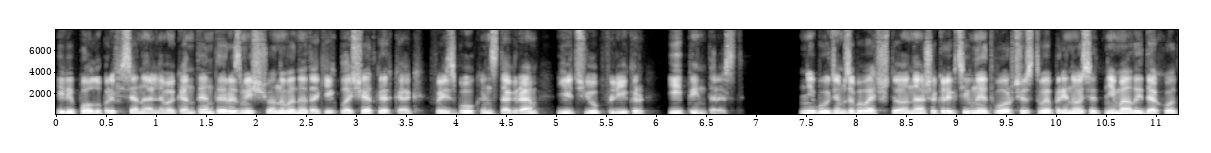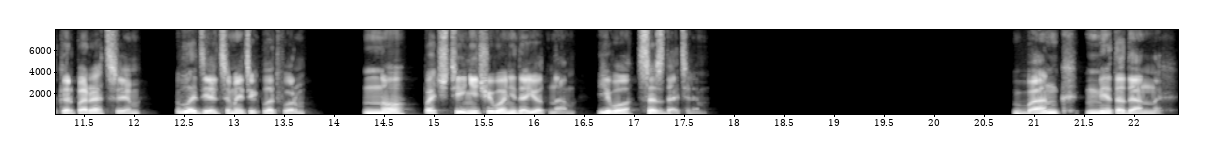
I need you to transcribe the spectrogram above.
или полупрофессионального контента, размещенного на таких площадках, как Facebook, Instagram, YouTube, Flickr и Pinterest. Не будем забывать, что наше коллективное творчество приносит немалый доход корпорациям, владельцам этих платформ, но почти ничего не дает нам, его создателям. Банк метаданных.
